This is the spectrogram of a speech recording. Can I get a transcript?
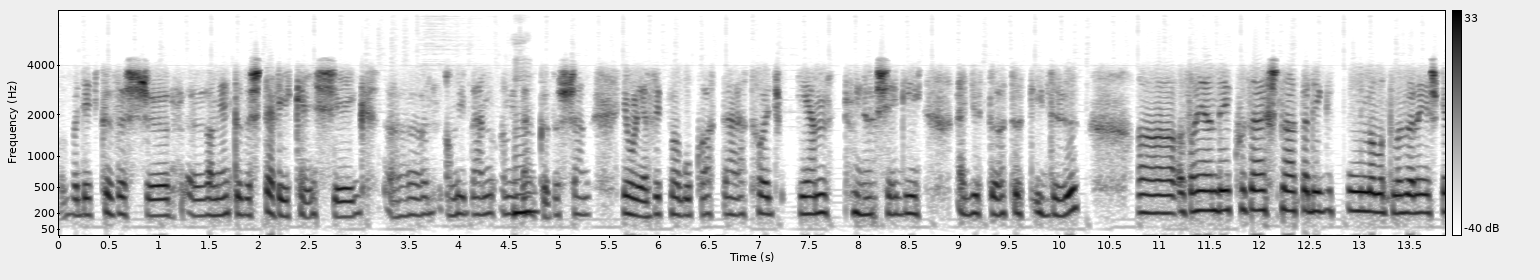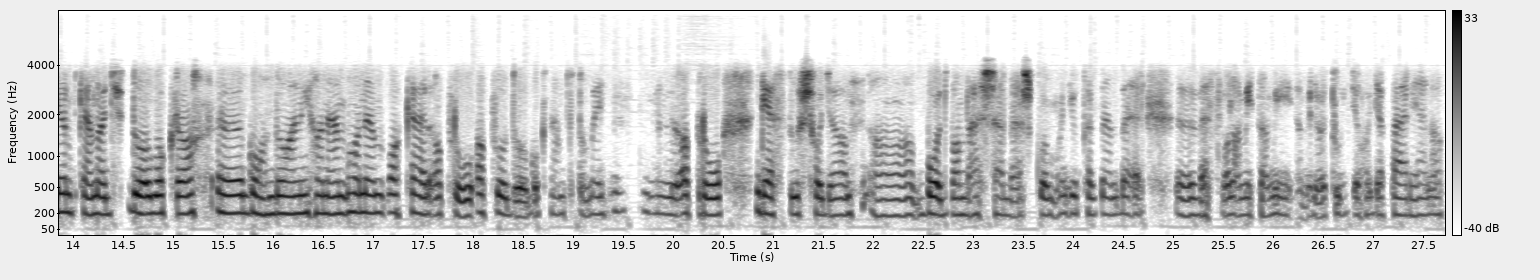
vagy egy közös, valamilyen közös tevékenység, amiben, amiben hmm. közösen jól érzik magukat, tehát hogy ilyen minőségi együtt töltött idő. Az ajándékozásnál pedig, mondtam az elején is, nem kell nagy dolgokra gondolni, hanem, hanem akár apró, apró dolgok, nem tudom, egy apró gesztus, hogy a, a boltban vásárláskor mondjuk az ember vesz valamit, ami, amiről tudja, hogy a párjának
